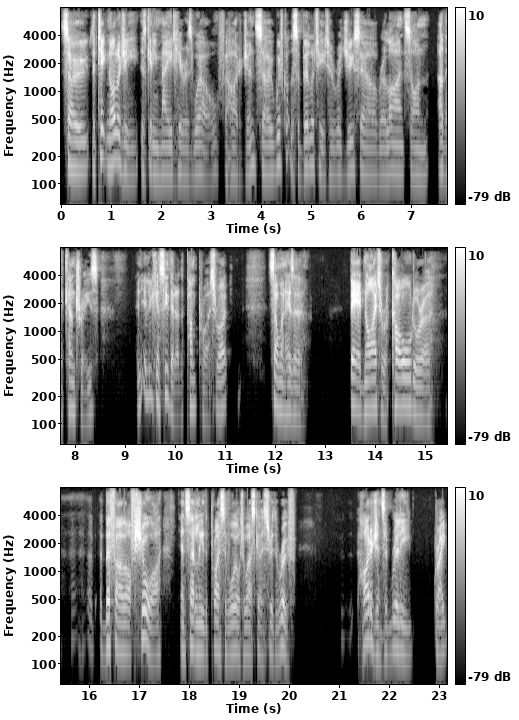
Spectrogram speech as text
So the technology is getting made here as well for hydrogen. So we've got this ability to reduce our reliance on other countries. And you can see that at the pump price, right? someone has a bad night or a cold or a, a, biffo offshore, and suddenly the price of oil to us goes through the roof. Hydrogen's a really great,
